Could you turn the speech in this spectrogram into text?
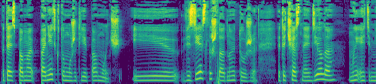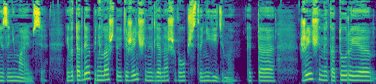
пытаясь понять, кто может ей помочь. И везде я слышала одно и то же. Это частное дело, мы этим не занимаемся. И вот тогда я поняла, что эти женщины для нашего общества невидимы. Это женщины, которые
